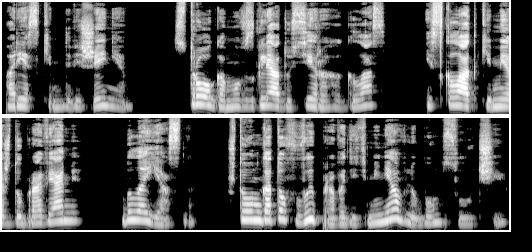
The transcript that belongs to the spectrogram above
По резким движениям, строгому взгляду серых глаз и складке между бровями было ясно, что он готов выпроводить меня в любом случае.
